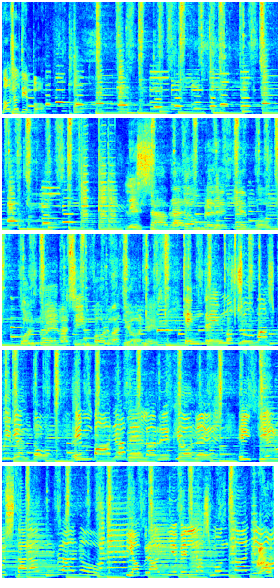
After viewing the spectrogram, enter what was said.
Vamos al tiempo. Les habla el hombre del tiempo con nuevas informaciones. Tendremos chubasco y viento en varias de las regiones. El cielo estará nublado y habrá nieve en las montañas.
